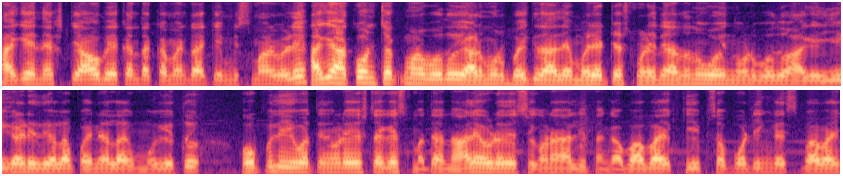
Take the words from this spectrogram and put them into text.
ಹಾಗೆ ನೆಕ್ಸ್ಟ್ ಯಾವ ಬೇಕಂತ ಕಮೆಂಟ್ ಹಾಕಿ ಮಿಸ್ ಮಾಡಬೇಡಿ. ಹಾಗೆ ಅಕೌಂಟ್ ಚೆಕ್ ಮಾಡ್ಬೋದು. ಎರಡು ಮೂರು ಬೈಕ್ ಅಲ್ಲೇ ಮಳೆ ಟೆಸ್ಟ್ ಮಾಡಿದ್ದೀನಿ. ಅದನ್ನು ಹೋಗಿ ನೋಡ್ಬೋದು. ಹಾಗೆ ಈ ಗಾಡಿದೆಲ್ಲ ಫೈನಲ್ ಆಗಿ ಮುಗೀತು. ಹೋಪ್ಫುಲಿ ಇವತ್ತಿನ ನೋಡಿ ಎಷ್ಟಾಗೈಸ್ ಮತ್ತೆ ನಾಳೆ ಹೊಡೆದೇ ಸಿಗೋಣ. ಅಲ್ಲಿ ತನಕ bye keep supporting guys bye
